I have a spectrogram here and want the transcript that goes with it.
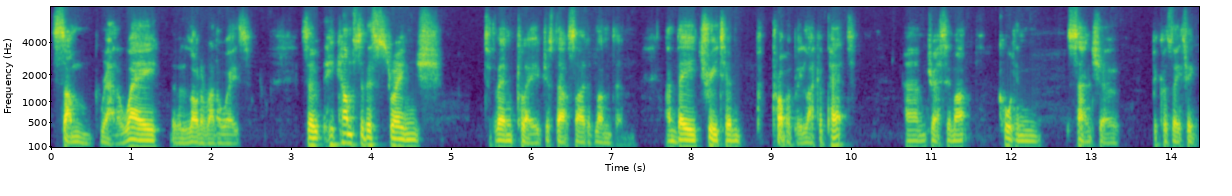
Some ran away. There were a lot of runaways. So he comes to this strange sort of enclave just outside of London, and they treat him probably like a pet, um, dress him up, call him Sancho because they think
